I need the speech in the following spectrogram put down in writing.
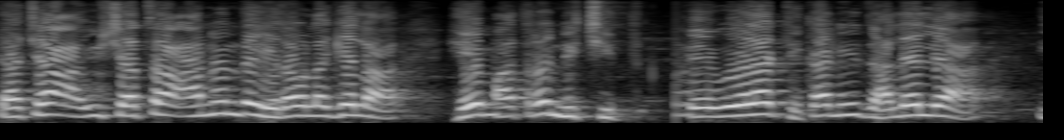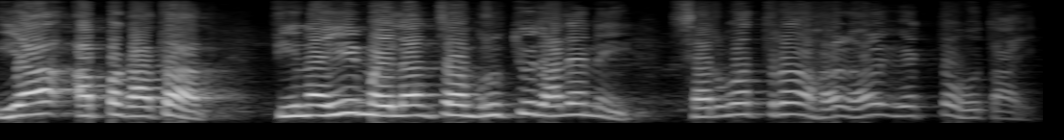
त्याच्या आयुष्याचा आनंद हिरावला गेला हे मात्र निश्चित. वेगवेगळ्या ठिकाणी झालेल्या या अपघातात तीनही महिलांचा मृत्यू झाल्याने सर्वत्र हळहळ व्यक्त होत आहे.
